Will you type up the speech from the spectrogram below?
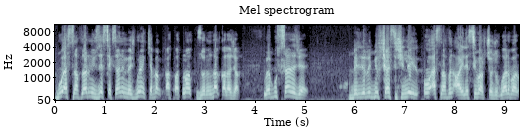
bu esnafların %80'i mecburen kepenk kapatmak zorunda kalacak. Ve bu sadece belirli bir şahıs için değil, o esnafın ailesi var, çocukları var,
